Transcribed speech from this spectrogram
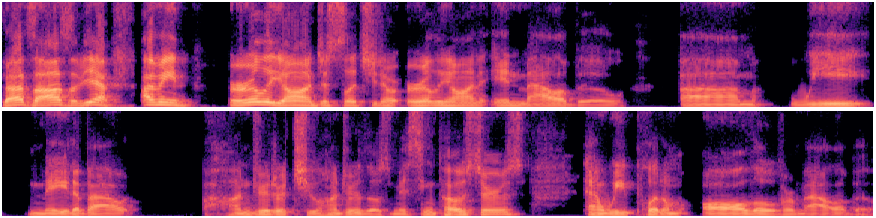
That's awesome. Yeah. I mean, early on, just to let you know, early on in Malibu, um, we made about 100 or 200 of those missing posters and we put them all over Malibu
